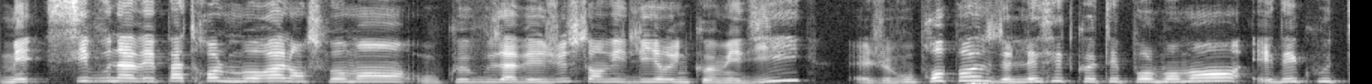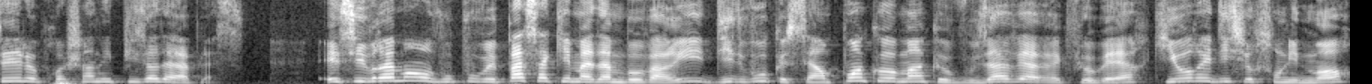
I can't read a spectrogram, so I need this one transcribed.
Mais si vous n'avez pas trop le moral en ce moment ou que vous avez juste envie de lire une comédie, je vous propose de le laisser de côté pour le moment et d'écouter le prochain épisode à la place. Et si vraiment vous pouvez pas saquer Madame Bovary, dites-vous que c'est un point commun que vous avez avec Flaubert, qui aurait dit sur son lit de mort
